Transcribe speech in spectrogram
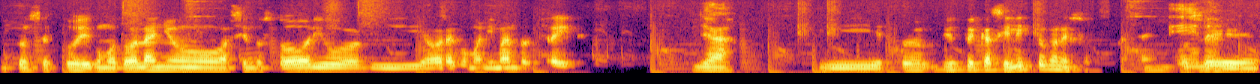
Entonces estuve como todo el año haciendo storyboard y ahora como animando el trailer. Ya. Y esto- yo estoy casi listo con eso. Entonces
